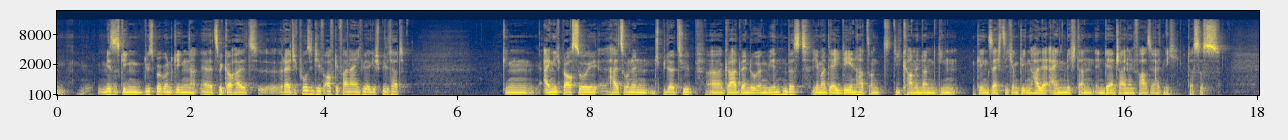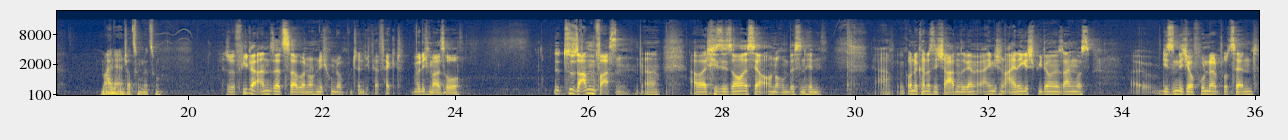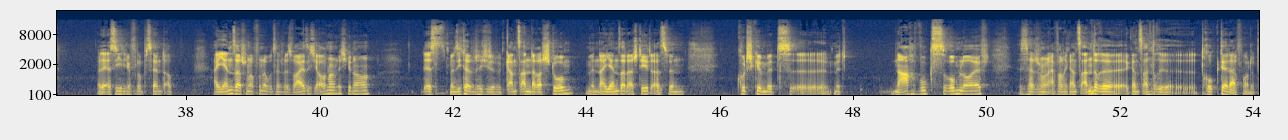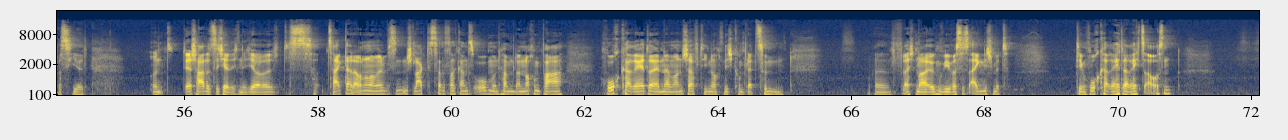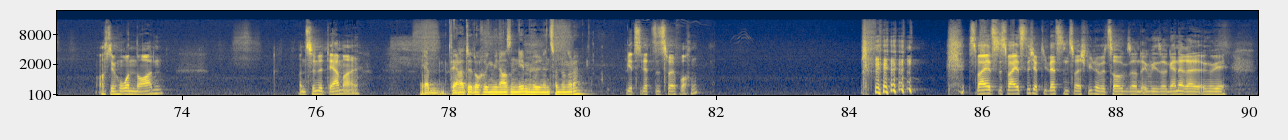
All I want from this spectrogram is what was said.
mir ist es gegen Duisburg und gegen äh, Zwickau halt relativ positiv aufgefallen, eigentlich, wie er gespielt hat. Gegen, eigentlich brauchst du halt so einen Spielertyp, äh, gerade wenn du irgendwie hinten bist, jemand, der Ideen hat und die kamen dann gegen, gegen 60 und gegen Halle eigentlich dann in der entscheidenden Phase halt nicht. Das ist meine Einschätzung dazu. Also viele Ansätze, aber noch nicht hundertprozentig perfekt. Würde ich mal so zusammenfassen. Ja. Aber die Saison ist ja auch noch ein bisschen hin. Ja, im Grunde kann das nicht schaden. Also wir haben eigentlich schon einige Spieler, wo man sagen muss, äh, die sind nicht auf 100 Prozent. Also er ist nicht auf 100 Prozent. Ob Ayensa schon auf 100 Prozent ist, weiß ich auch noch nicht genau. Ist, man sieht halt natürlich ein ganz anderer Sturm, wenn Ayensa da steht, als wenn Kutschke mit, äh, mit Nachwuchs rumläuft. Das ist halt schon einfach eine ganz andere, ganz andere Druck, der da vorne passiert. Und der schadet sicherlich nicht, aber das zeigt halt auch nochmal, wir sind in Schlagdistanz nach ganz oben und haben dann noch ein paar Hochkaräter in der Mannschaft, die noch nicht komplett zünden. Äh, vielleicht mal irgendwie, was ist eigentlich mit dem Hochkaräter rechts außen? Aus dem hohen Norden? Wann zündet der mal? Ja, der hatte doch irgendwie Nasennebenhöhlenentzündung, oder? Jetzt die letzten zwölf Wochen? das war jetzt, das war jetzt nicht auf die letzten zwei Spiele bezogen, sondern irgendwie so generell irgendwie.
